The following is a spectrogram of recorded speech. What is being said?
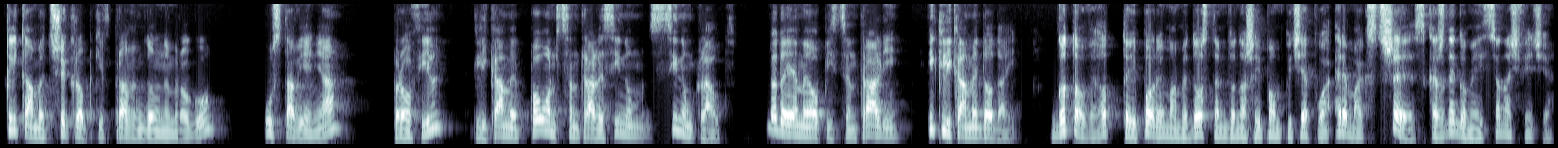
klikamy trzy kropki w prawym dolnym rogu, ustawienia, profil, klikamy Połącz centralę Sinum z Sinum Cloud. Dodajemy opis centrali i klikamy Dodaj. Gotowe. Od tej pory mamy dostęp do naszej pompy ciepła Airmax 3 z każdego miejsca na świecie.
